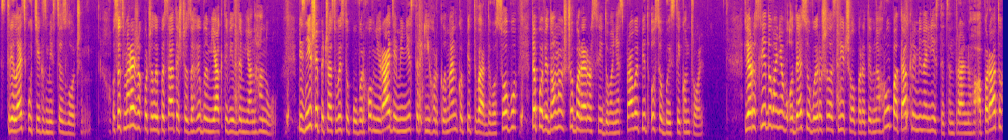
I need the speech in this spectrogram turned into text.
Стрілець утік з місця злочину. У соцмережах почали писати, що загиблим є активіст Дем'ян Ганул. Пізніше, під час виступу у Верховній Раді, міністр Ігор Клименко підтвердив особу та повідомив, що бере розслідування справи під особистий контроль. Для розслідування в Одесу вирушила слідчо-оперативна група та криміналісти центрального апарату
